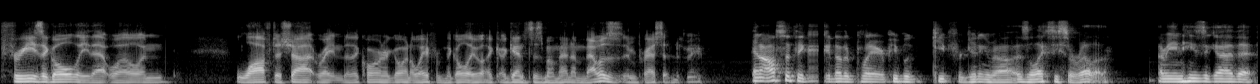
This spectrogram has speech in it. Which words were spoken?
freeze a goalie that well and loft a shot right into the corner going away from the goalie like against his momentum. That was impressive to me. And I also think another player people keep forgetting about is Aleksi Saarela. I mean, he's a guy that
